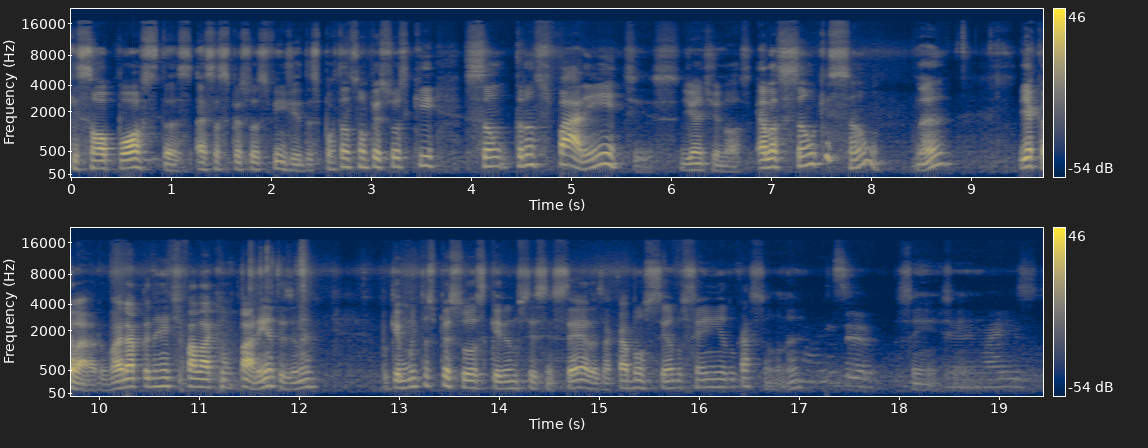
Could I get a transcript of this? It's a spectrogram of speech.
que são opostas a essas pessoas fingidas. Portanto, são pessoas que são transparentes diante de nós. Elas são o que são, né? E é claro, vale a pena a gente falar aqui um parêntese, né? Porque muitas pessoas querendo ser sinceras acabam sendo sem educação, né? Sincero. Sim, sim. É, mas.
